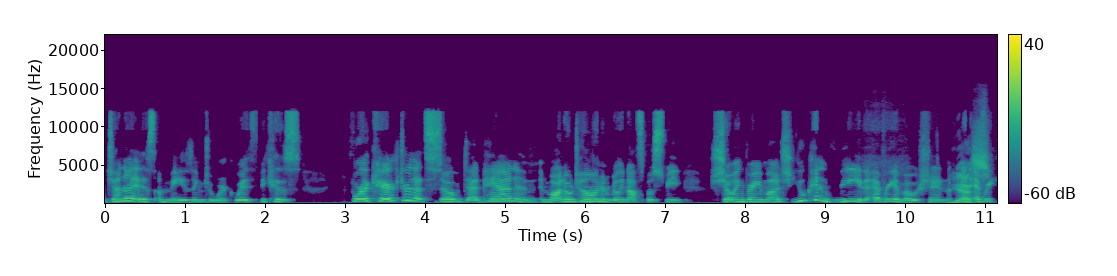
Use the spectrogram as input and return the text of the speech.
Jenna is amazing to work with because for a character that's so deadpan and, and monotone and really not supposed to be showing very much, you can read every emotion Yes. and every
